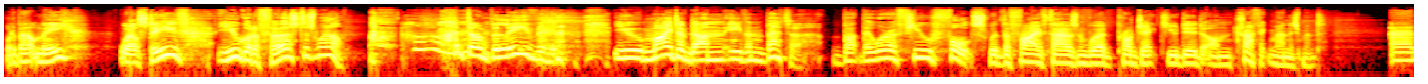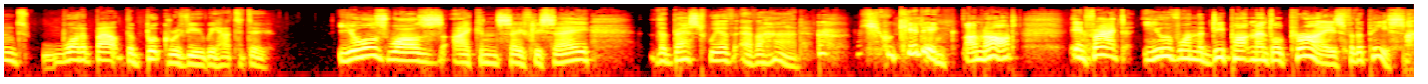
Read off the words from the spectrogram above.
what about me? Well, Steve, you got a first as well. I don't believe it. You might have done even better, but there were a few faults with the 5,000 word project you did on traffic management. And what about the book review we had to do? Yours was, I can safely say, the best we have ever had. You're kidding. I'm not. In fact, you have won the departmental prize for the piece.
